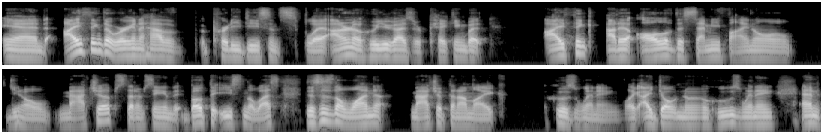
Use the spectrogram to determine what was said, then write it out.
And I think that we're going to have a, a pretty decent split. I don't know who you guys are picking, but I think out of all of the semifinal, you know, matchups that I'm seeing in the, both the East and the West, this is the one matchup that I'm like, who's winning. Like I don't know who's winning. And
